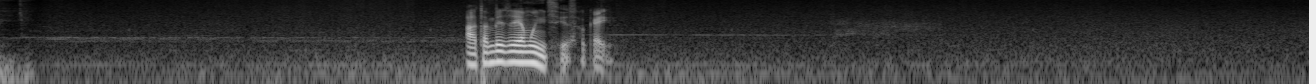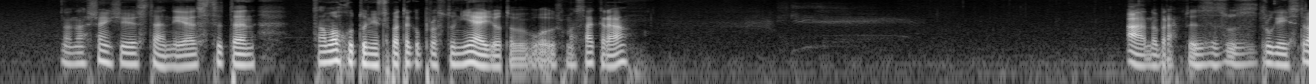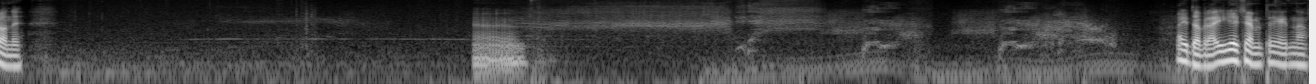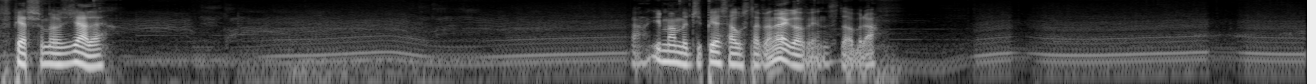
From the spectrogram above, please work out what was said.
A, tam więcej amunicji jest, ok. No na szczęście jest ten, jest ten samochód, tu nie trzeba tego po prostu nie bo to by było już masakra. A, dobra, to jest z, z drugiej strony. Eee. No i dobra, i jedziemy tak jak na, w pierwszym rozdziale. I mamy GPS-a ustawionego, więc dobra.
